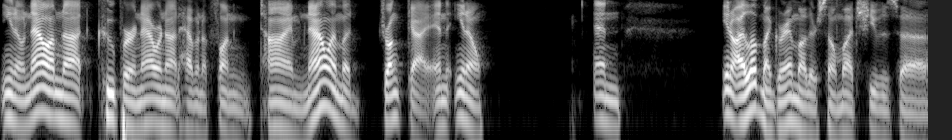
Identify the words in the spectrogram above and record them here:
You know now i'm not cooper now we're not having a fun time now i'm a drunk guy and you know and you know i love my grandmother so much she was uh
